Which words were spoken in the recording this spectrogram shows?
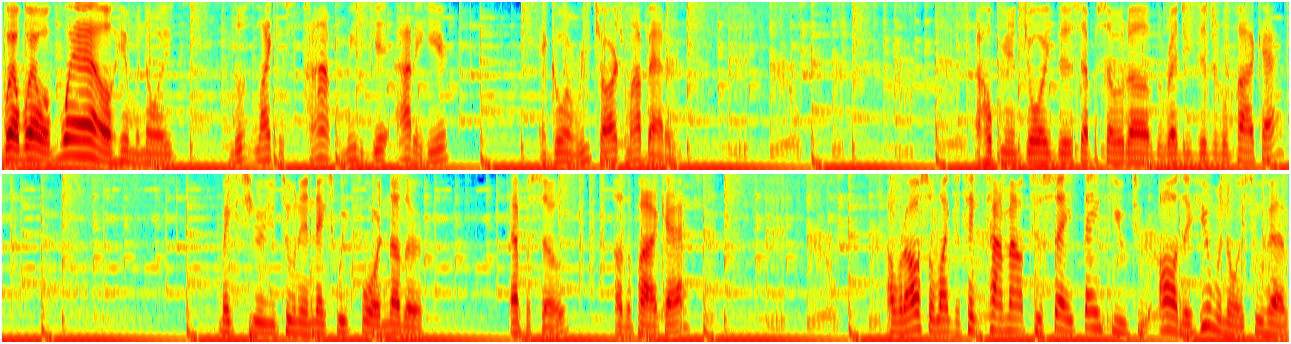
Well, well, well, humanoids. Look like it's time for me to get out of here and go and recharge my batteries. I hope you enjoyed this episode of the Reggie Digital Podcast. Make sure you tune in next week for another episode of the podcast. I would also like to take time out to say thank you to all the humanoids who have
